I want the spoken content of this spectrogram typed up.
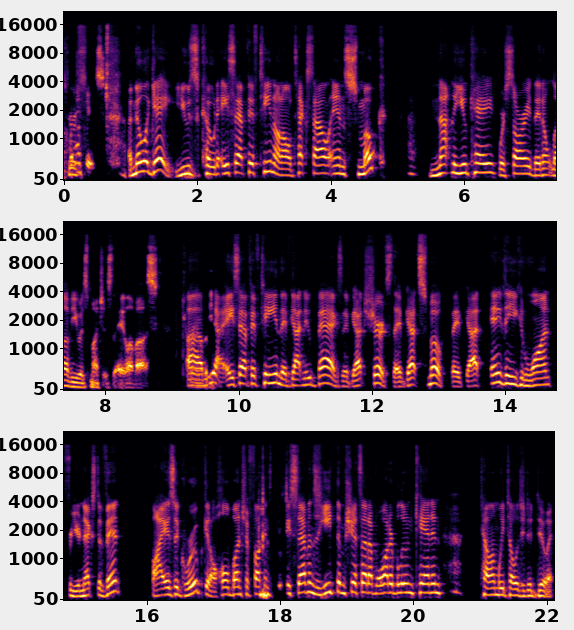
Sponsors. sponsors. Enola Gay. Use code ASAP15 on all textile and smoke. Not in the UK. We're sorry. They don't love you as much as they love us. Uh, but yeah, ASAP 15, they've got new bags, they've got shirts, they've got smoke, they've got anything you can want for your next event. Buy as a group, get a whole bunch of fucking 67s, eat them shits out of water balloon cannon, tell them we told you to do it.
